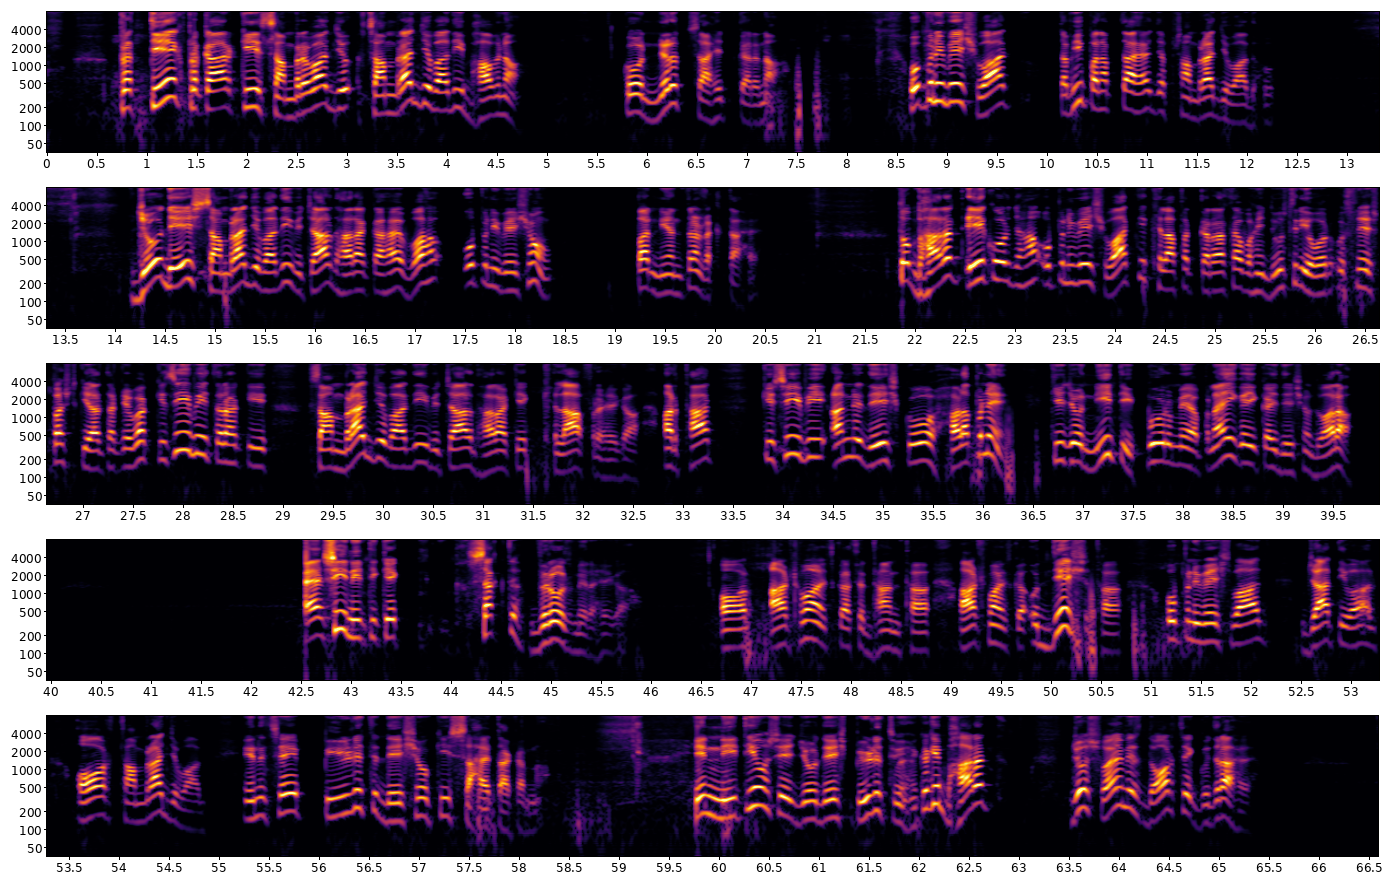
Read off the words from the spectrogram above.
प्रत्येक प्रकार की साम्राज्य, साम्राज्यवादी भावना को निरुत्साहित करना। उपनिवेशवाद तभी पनपता है जब साम्राज्यवाद हो। जो देश साम्राज्यवादी विचारधारा का है, वह उपनिवेशों पर नियंत्रण रखता है। तो भारत एक और जहाँ उपनिवेशवाद की खिलाफत कर रहा था, वहीं दूसरी ओर उसने स्पष्ट किया था कि वह किसी भी तरह की साम्राज्यवादी विचारधारा के खिलाफ रहेगा। अर्थात किसी भी अन्य देश को हड़पने की जो नीति पूर्व में अपनाई गई कई देशों द्वारा, ऐसी नीति के सख्त विरोध में रहेगा। और आठवां इसका सिद्धांत था, आठवां इसका उद्देश्य था, उपनिवेशवाद, जातिवाद और साम्राज्यवाद, इनसे पीड़ित देशों की सहायता करना। इन नीतियों से जो देश पीड़ित हुए हैं, क्योंकि भारत जो स्वयं इस दौर से गुजरा है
